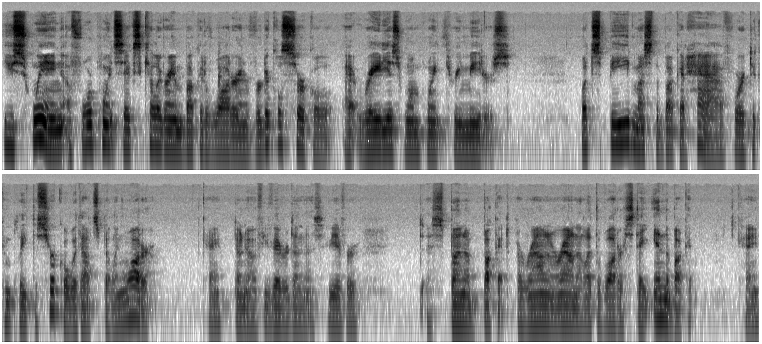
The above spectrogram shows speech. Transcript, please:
You swing a 4.6 kilogram bucket of water in a vertical circle at radius 1.3 meters. What speed must the bucket have for it to complete the circle without spilling water? Okay, don't know if you've ever done this. Have you ever spun a bucket around and around and let the water stay in the bucket. Okay.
